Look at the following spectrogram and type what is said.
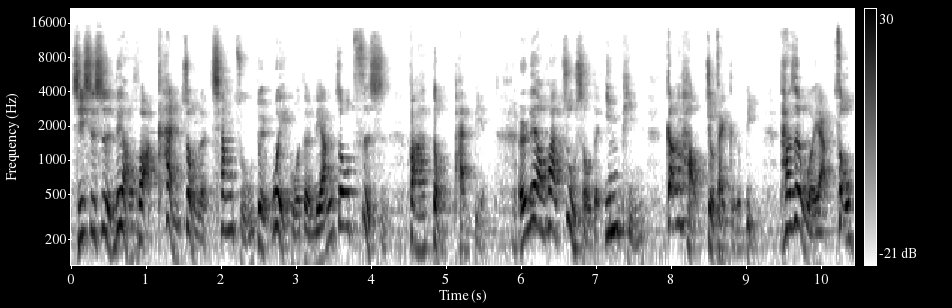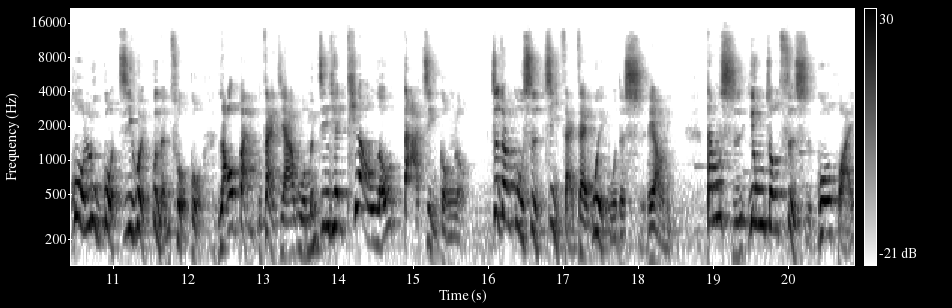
其实是廖化看中了羌族对魏国的凉州刺史发动叛变，而廖化驻守的阴平刚好就在隔壁。他认为啊，走过路过机会不能错过，老板不在家，我们今天跳楼大进攻喽。这段故事记载在魏国的史料里。当时雍州刺史郭淮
